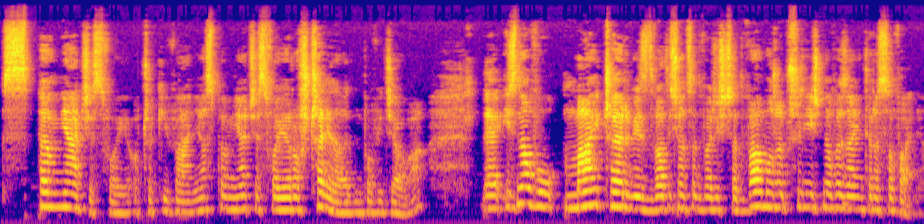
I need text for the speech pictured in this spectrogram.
spełniacie swoje oczekiwania, spełniacie swoje roszczenia, nawet bym powiedziała. E, I znowu maj, czerwiec 2022 może przynieść nowe zainteresowania.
